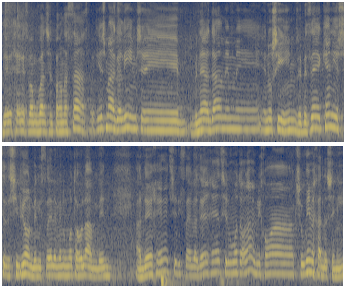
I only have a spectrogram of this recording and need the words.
דרך ארץ במובן של פרנסה, זאת אומרת יש מעגלים שבני אדם הם אה, אנושיים ובזה כן יש איזה שוויון בין ישראל לבין אומות העולם, בין הדרך ארץ של ישראל והדרך ארץ של אומות העולם הם לכאורה קשורים אחד לשני.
